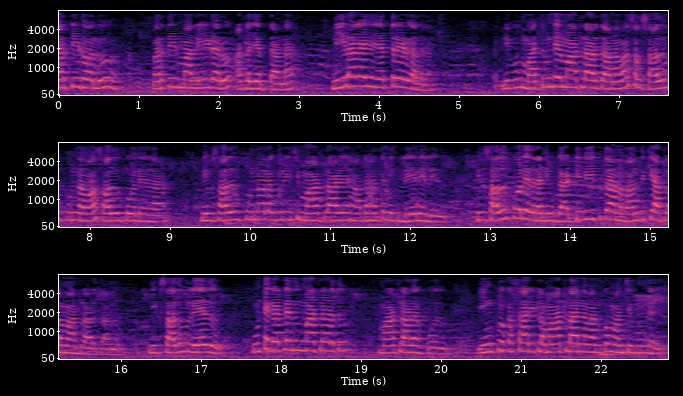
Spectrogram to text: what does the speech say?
మర్తీడోళ్ళు మర్తీడు మా లీడరు అట్లా చెప్తాడా. నీలాగా అయితే చెప్తలేడు కదరా. నువ్వు మతి ఉండే అసలు చదువుకున్నావా చదువుకోలేదా నువ్వు చదువుకున్న వాళ్ళ గురించి మాట్లాడే అర్హత నీకు లేనే లేదు. నువ్వు చదువుకోలేదురా నువ్వు గడ్డి వీకుతాను అందుకే అట్లా మాట్లాడుతాను. నీకు చదువు లేదు. ఉంటే గట్ల ఎందుకు మాట్లాడదు? మాట్లాడకపోదు. ఇంకొకసారి ఇట్లా మాట్లాడినావు అనుకో మంచిగా ఉండేది.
